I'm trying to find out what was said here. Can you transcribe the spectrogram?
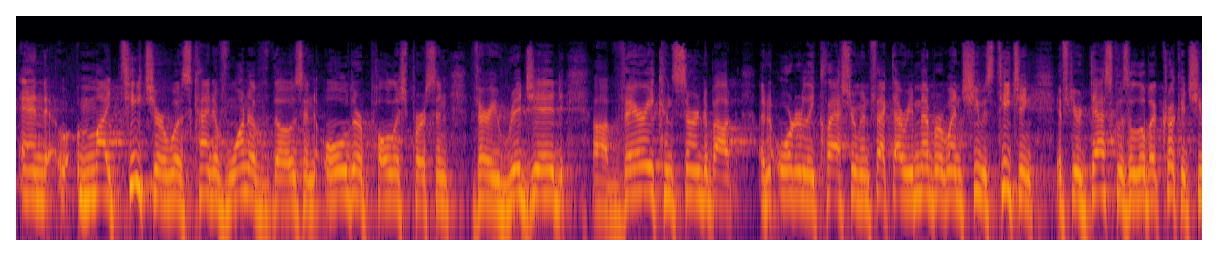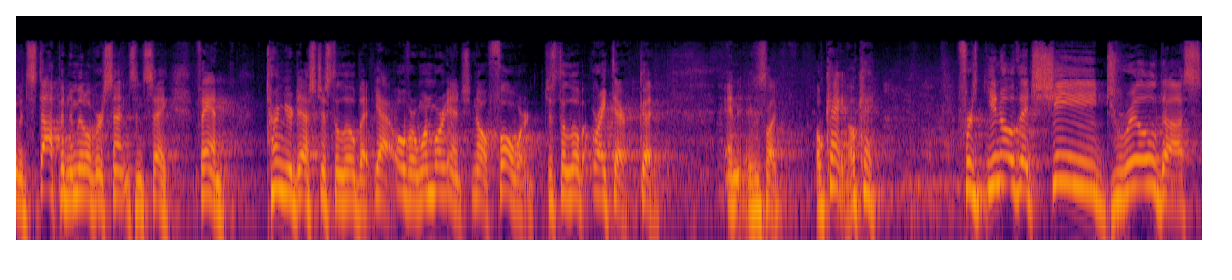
And my teacher was kind of one of those, an older Polish person, very rigid, uh, very concerned about an orderly classroom. In fact, I remember when she was teaching, if your desk was a little bit crooked, she would stop in the middle of her sentence and say, Fan, turn your desk just a little bit. Yeah, over one more inch. No, forward. Just a little bit. Right there. Good. And it's like, okay, okay. For, you know that she drilled us.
